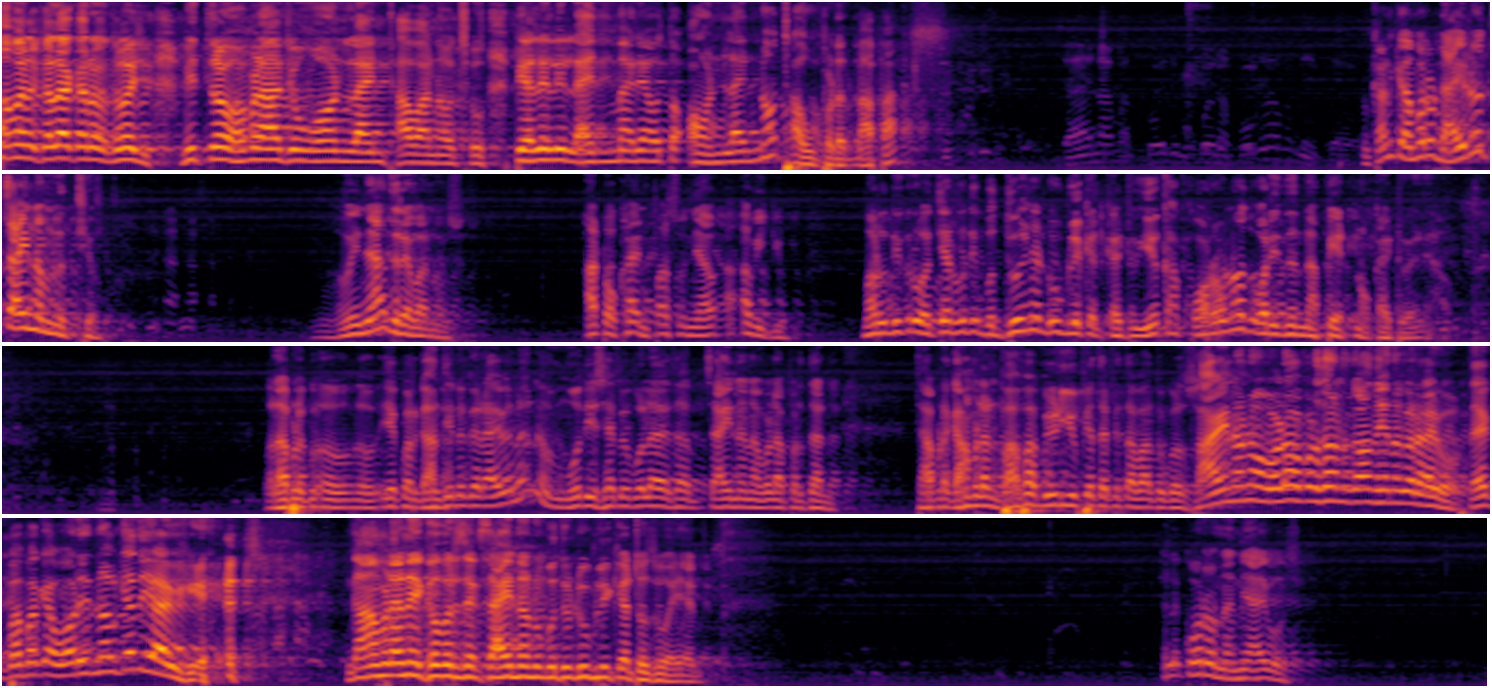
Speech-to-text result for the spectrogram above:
અમારે કલાકારો રોજ મિત્રો, હમણાં જ હું ઓનલાઈન થવાનો છું. પહેલેલી લાઈનમાં રહ્યા તો ઓનલાઈન ન થવું પડત, બાપા. કારણ કે અમારો ડાયરો ચાઇનામાં નથી થયો. હવે ત્યાં જ રહેવાનો છું. આટો ખાઈને પાછું ત્યાં આવી ગયું. મારું દીકરું અત્યાર સુધી બધું એને ડુપ્લિકેટ કાઢ્યું. એક આ કોરોના જ ઓરિજિનલના પેટનો કાઢ્યો એને. આપણે એકવાર ગાંધીનગર આવેલા ને, મોદી સાહેબે બોલાવ્યા હતા ચાઇનાના વડાપ્રધાન. તો આપણે ગામડાના ભાભા બીડીયું પીતા પીતા વાતો કરો ચાઇનાનો વડાપ્રધાન ગાંધીનગર આવ્યો. એક બાબા કે, ઓરિજિનલ ક્યાંથી છે? ગામડાને ખબર છે કે ચાઇનાનું બધું ડુપ્લિકેટ જ હોય એમ. એટલે કોરોના ને આવ્યો છે.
